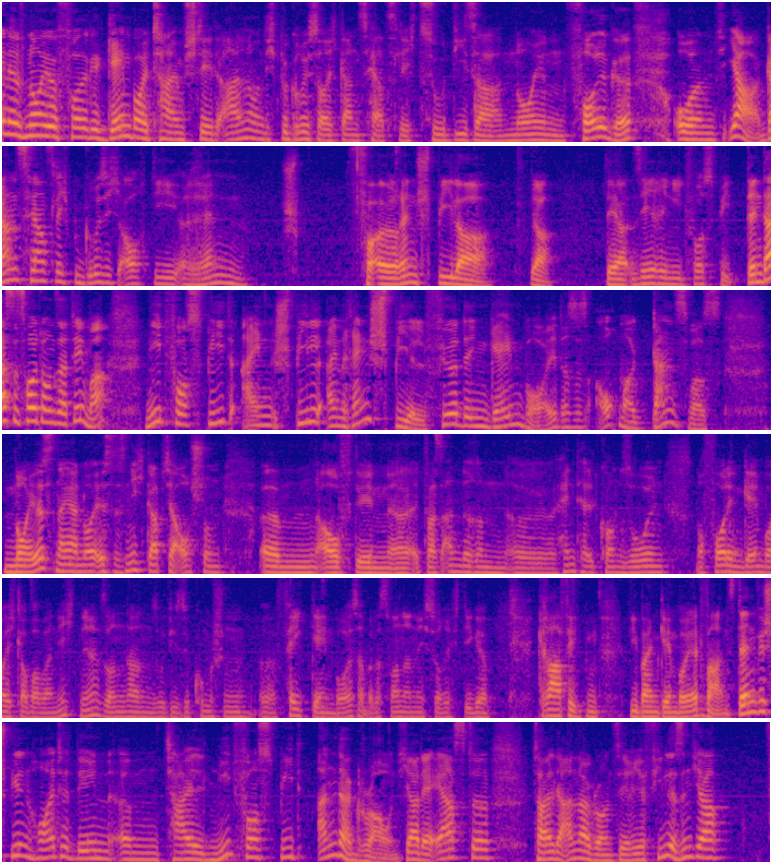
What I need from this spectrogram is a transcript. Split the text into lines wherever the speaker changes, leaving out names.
Eine neue Folge Gameboy Time steht an und ich begrüße euch ganz herzlich zu dieser neuen Folge. Und ja, ganz herzlich begrüße ich auch die Renn, äh, Rennspieler ja, der Serie Need for Speed. Denn das ist heute unser Thema. Need for Speed, ein Spiel, ein Rennspiel für den Gameboy. Das ist auch mal ganz was Neues. Naja, neu ist es nicht, gab es ja auch schon ähm, auf den äh, etwas anderen äh, Handheld-Konsolen, noch vor dem Gameboy, ich glaube aber nicht, ne? sondern so diese komischen äh, Fake-Gameboys, aber das waren dann nicht so richtige Grafiken wie beim Gameboy Advance. Denn wir spielen heute den ähm, Teil Need for Speed Underground. Ja, der erste Teil der Underground-Serie. Viele sind ja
